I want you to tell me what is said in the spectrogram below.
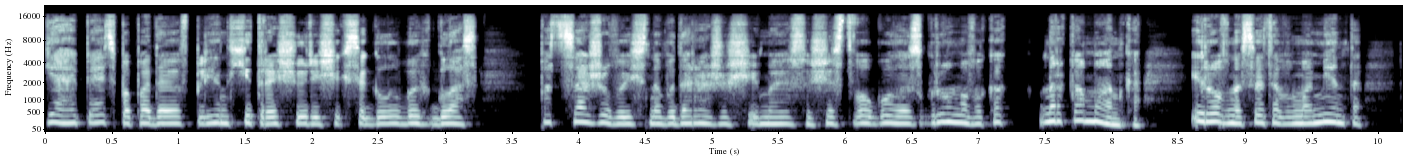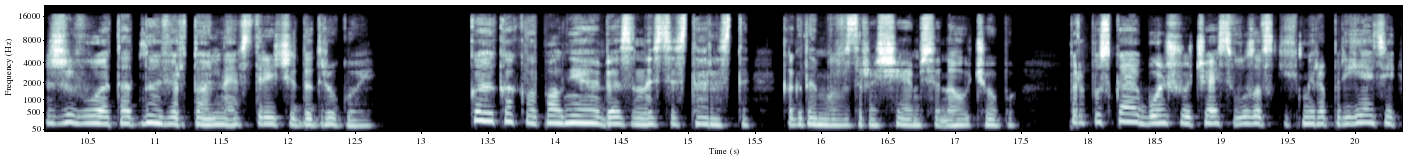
Я опять попадаю в плен хитро щурящихся голубых глаз, подсаживаюсь на будоражащее моё существо голос Громова, как наркоманка, и ровно с этого момента живу от одной виртуальной встречи до другой. Кое-как выполняю обязанности старосты, когда мы возвращаемся на учебу, пропуская большую часть вузовских мероприятий,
